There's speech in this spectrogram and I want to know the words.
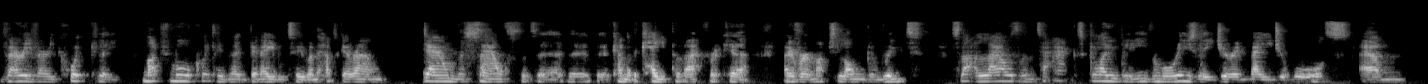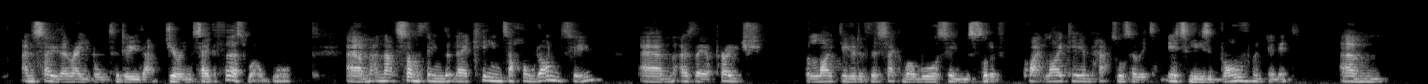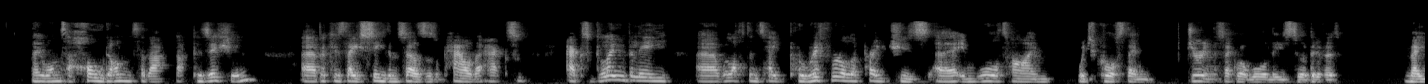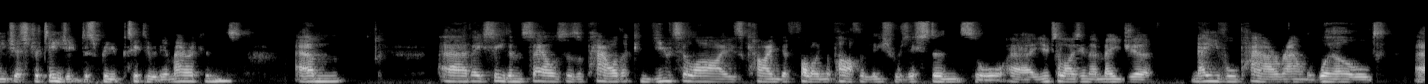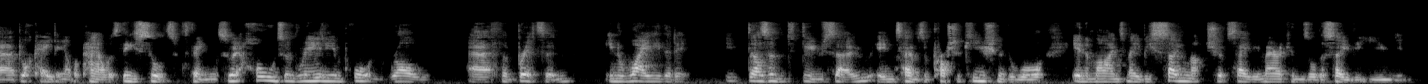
very, very quickly, much more quickly than they'd been able to when they had to go around down the south of the, the, the kind of the Cape of Africa over a much longer route. So that allows them to act globally even more easily during major wars. Um, and so they're able to do that during, say, the First World War. Um, and that's something that they're keen to hold on to um, as they approach the likelihood of the Second World War seems sort of quite likely, and perhaps also Italy's involvement in it. Um, they want to hold on to that that position uh, because they see themselves as a power that acts acts globally. Uh, will often take peripheral approaches uh, in wartime, which of course then during the Second World War leads to a bit of a major strategic dispute, particularly with the Americans. Um, uh, they see themselves as a power that can utilize kind of following the path of least resistance or uh, utilizing their major naval power around the world uh, blockading other powers, these sorts of things. So it holds a really important role uh, for Britain in a way that it it doesn't do so in terms of prosecution of the war in the minds maybe so much of, say, the Americans or the Soviet Union.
